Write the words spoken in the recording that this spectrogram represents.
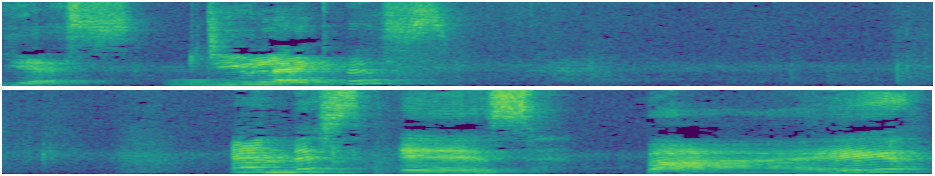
Yes. Do you like this? And this is by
